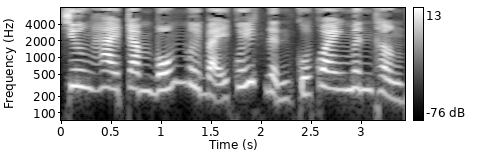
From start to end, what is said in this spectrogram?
Chương 247 quyết định của quan minh thần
